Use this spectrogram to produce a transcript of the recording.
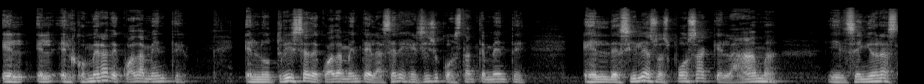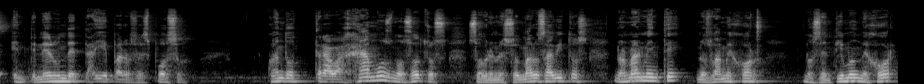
el, el, comer adecuadamente, el nutrirse adecuadamente, el hacer ejercicio constantemente, el decirle a su esposa que la ama, y el señoras en tener un detalle para su esposo. Cuando trabajamos nosotros sobre nuestros malos hábitos, normalmente nos va mejor, nos sentimos mejor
